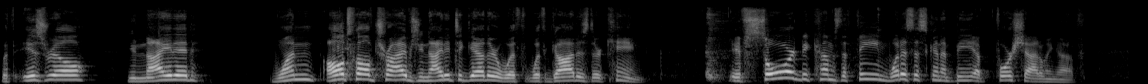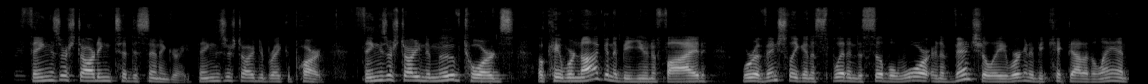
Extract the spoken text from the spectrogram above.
with Israel united, one, all 12 tribes united together with, with God as their king. If sword becomes the theme, what is this going to be a foreshadowing of? Things are starting to disintegrate. Things are starting to break apart. Things are starting to move towards, okay, we're not going to be unified. We're eventually going to split into civil war, and eventually we're going to be kicked out of the land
